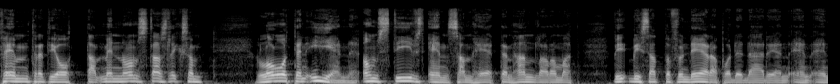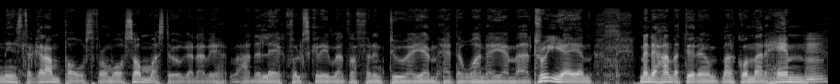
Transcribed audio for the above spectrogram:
5.38, men någonstans liksom låten igen, om Steves ensamheten handlar om att vi, vi satt och funderade på det där i en, en, en Instagram-post från vår sommarstuga där vi hade lekfullt skrivit att varför en 2 am heter 1 am eller 3 am. Men det handlar tydligen om att man kommer hem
